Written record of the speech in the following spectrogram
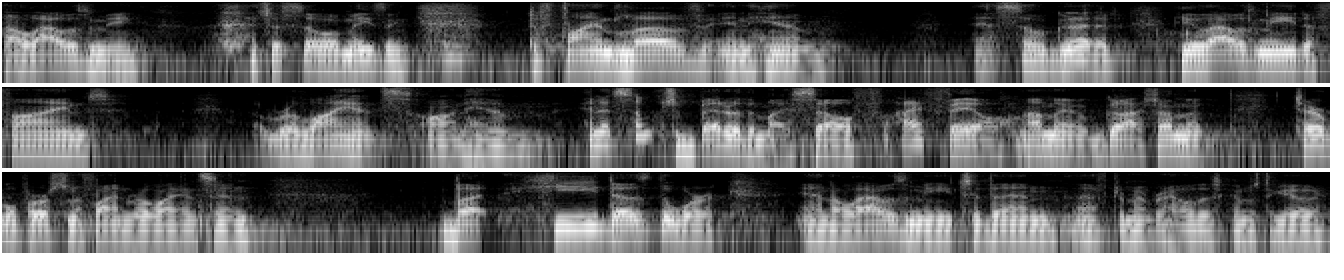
allows me. It's just so amazing to find love in Him it's so good. He allows me to find reliance on Him. And it's so much better than myself. I fail. I'm a, gosh, I'm a terrible person to find reliance in. But He does the work and allows me to then, I have to remember how this comes together.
